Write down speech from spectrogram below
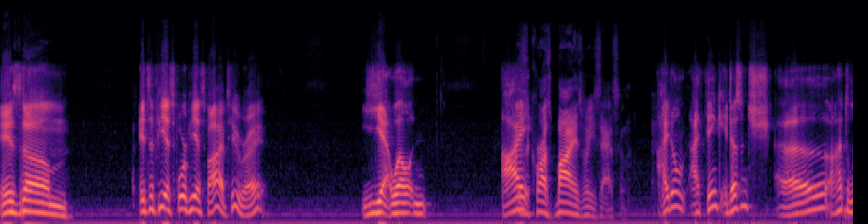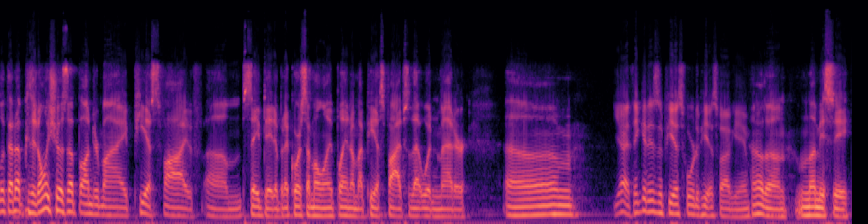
Is um, it's a PS4, PS5 too, right? Yeah, well, n- Does I it cross buy is what he's asking. I don't I think it doesn't. Sh- uh, I will have to look that up because it only shows up under my PS5 um, save data. But of course, I'm only playing on my PS5, so that wouldn't matter. Um, Yeah, I think it is a PS4 to PS5 game. hold on, let me see.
